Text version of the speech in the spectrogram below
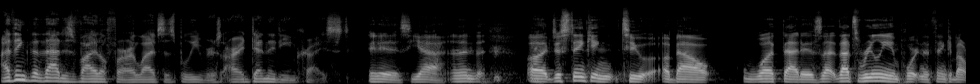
I think that that is vital for our lives as believers, our identity in Christ. It is, yeah. And uh, just thinking too about what that is, that, that's really important to think about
